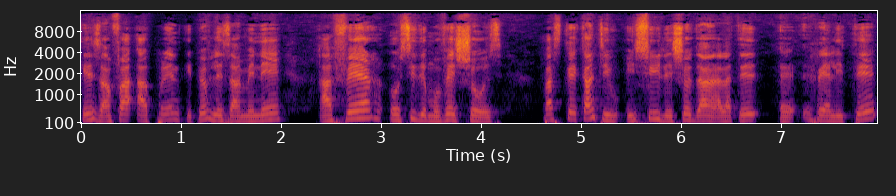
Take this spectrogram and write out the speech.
que les enfants apprennent, qui peuvent les amener à faire aussi de mauvaises choses. Parce que quand ils, suivent les choses dans la télé-réalité,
